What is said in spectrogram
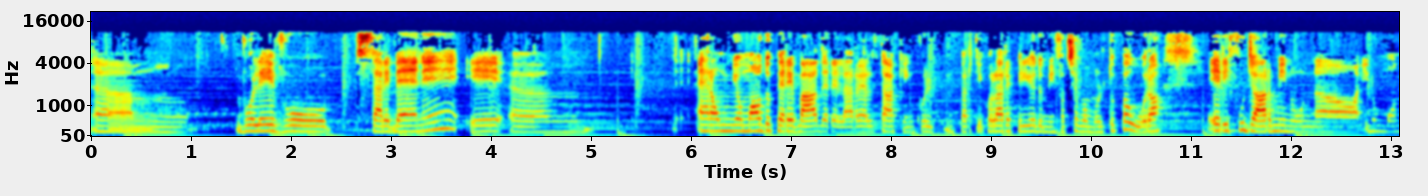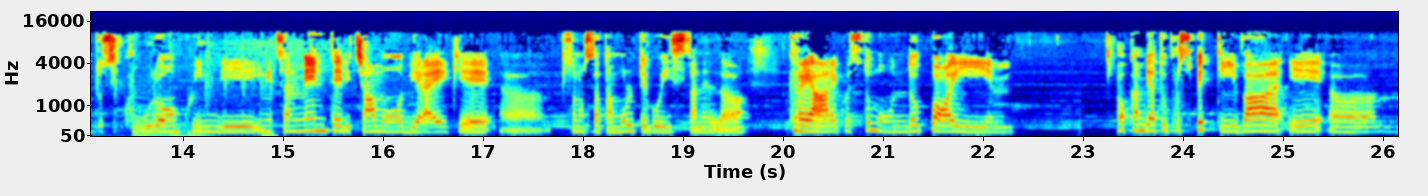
Um, volevo stare bene e um, era un mio modo per evadere la realtà che in quel particolare periodo mi faceva molto paura e rifugiarmi in un, in un mondo sicuro. Quindi inizialmente diciamo direi che uh, sono stata molto egoista nel, creare questo mondo. Poi mh, ho cambiato prospettiva e uh,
